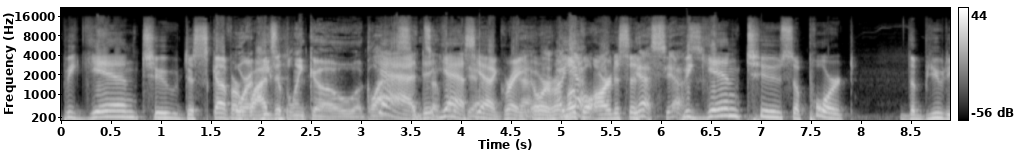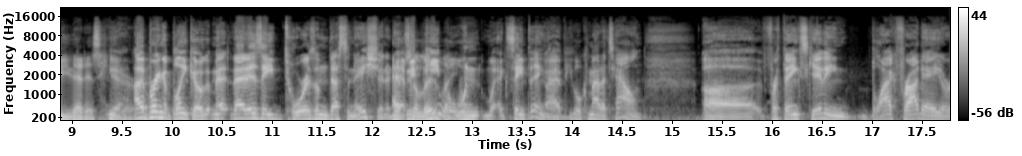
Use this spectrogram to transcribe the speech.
begin to discover or a why piece this, of Blenko a glass yeah, so yes, yeah, great. Yeah. Or Oh, a yeah. local artisan. yes yes Begin to support the beauty that is Yeah, here. I bring up Blenko. That is a tourism destination. Absolutely. I mean, people, when same thing. I have people come out of town uh, for Thanksgiving, Black Friday, or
